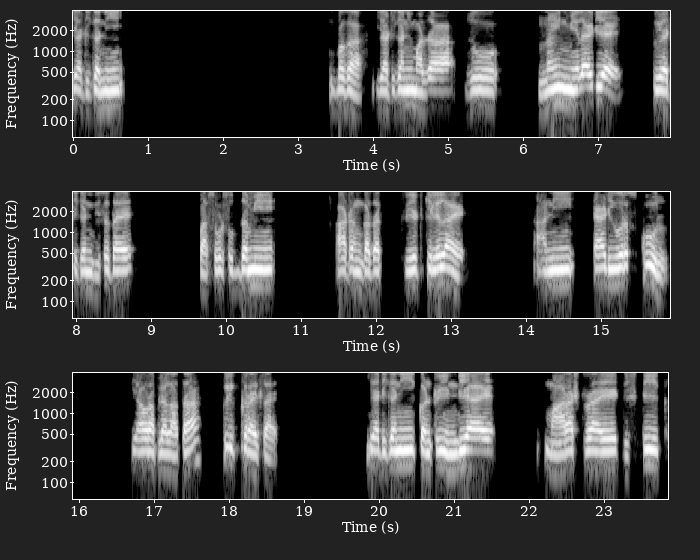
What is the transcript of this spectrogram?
या ठिकाणी बघा या ठिकाणी माझा जो नवीन मेल आय डी आहे तो या ठिकाणी दिसत आहे. पासवर्ड सुद्धा मी आठ अंकाचा क्रिएट केलेला आहे. आणि ॲड युअर स्कूल यावर आपल्याला आता क्लिक करायचं आहे. या ठिकाणी कंट्री इंडिया आहे महाराष्ट्र आहे डिस्ट्रिक्ट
